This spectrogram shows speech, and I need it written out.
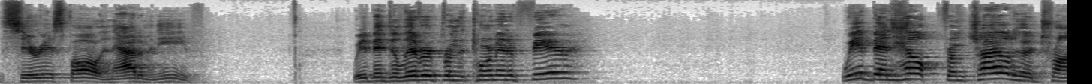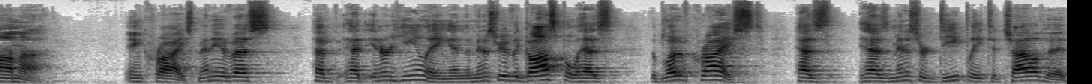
The serious fall in Adam and Eve. We have been delivered from the torment of fear. We have been helped from childhood trauma in Christ. Many of us have had inner healing, and the ministry of the gospel has, the blood of Christ has has ministered deeply to childhood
